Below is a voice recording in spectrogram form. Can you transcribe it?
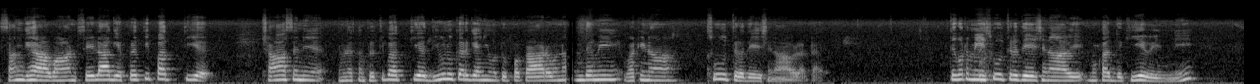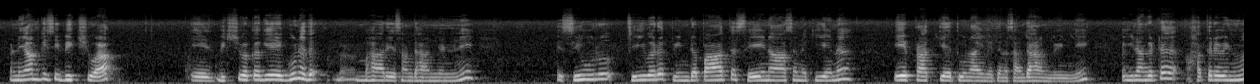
සංඝයා වහන්සේලාගේ ප්‍රතිපත්තිය ශාසනය එහෙම නැත්නම් ප්‍රතිපත්තිය දියුණු කර ගැනීමට උපකාර වන මේ වටිනා සූත්‍ර දේශනාවලටයි. එතකොට මේ සූත්‍ර දේශනාවේ මොකද්ද කියවෙන්නේ? අන්න යම්කිසි භික්ෂුවක් ඒ භික්ෂුවකගේ ගුණ භාරය සඳහන් වෙන්නේ සිවුරු, චීවර, පිණ්ඩපාත, සේනාසන කියන ඒ ප්‍රත්‍ය තුනයි මෙතන සඳහන් වෙන්නේ. ඊළඟට හතරවෙනුව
